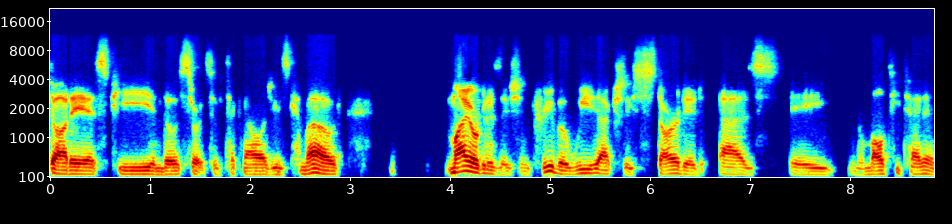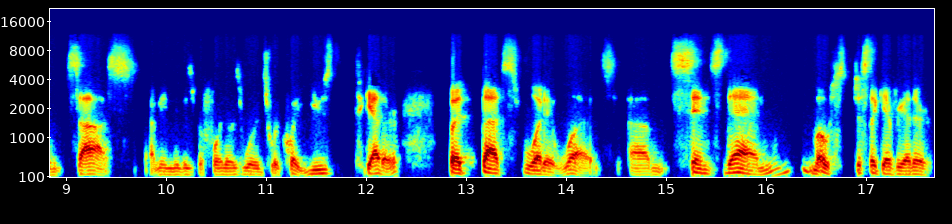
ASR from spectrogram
dot .ASP and those sorts of technologies come out, my organization, Kyriba, we actually started as a you know, multi-tenant SaaS. I mean, it was before those words were quite used together, but that's what it was. Um, since then, most just like every other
